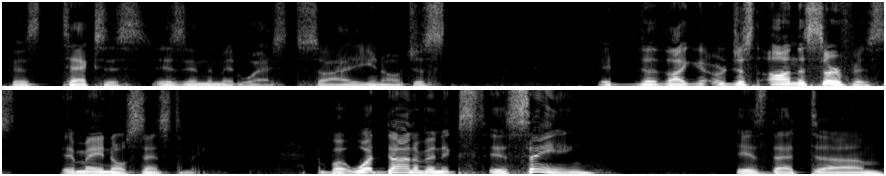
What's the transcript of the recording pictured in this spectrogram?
because Texas is in the Midwest. So I, you know, just it the like or just on the surface, it made no sense to me. But what Donovan ex- is saying is that, um,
